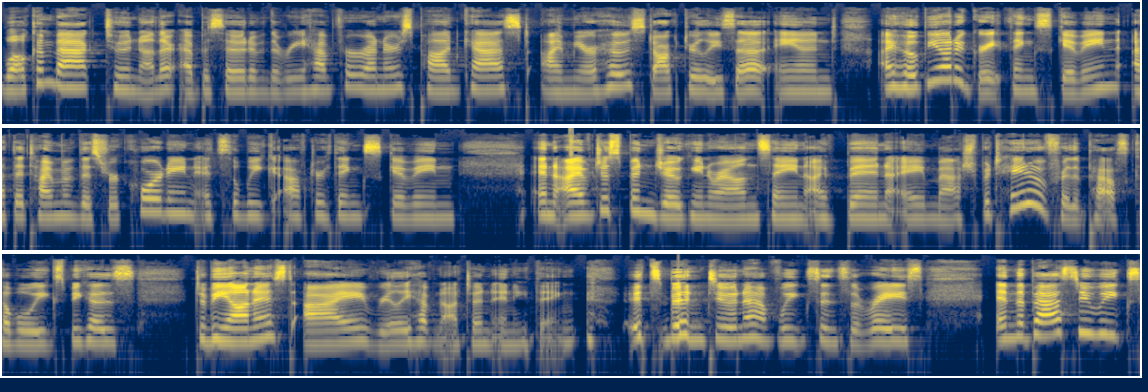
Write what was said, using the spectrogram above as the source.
Welcome back to another episode of the Rehab for Runners podcast. I'm your host, Dr. Lisa, and I hope you had a great Thanksgiving. At the time of this recording, it's the week after Thanksgiving, and I've just been joking around saying I've been a mashed potato for the past couple weeks because, to be honest, I really have not done anything. It's been two and a half weeks since the race. In the past two weeks,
